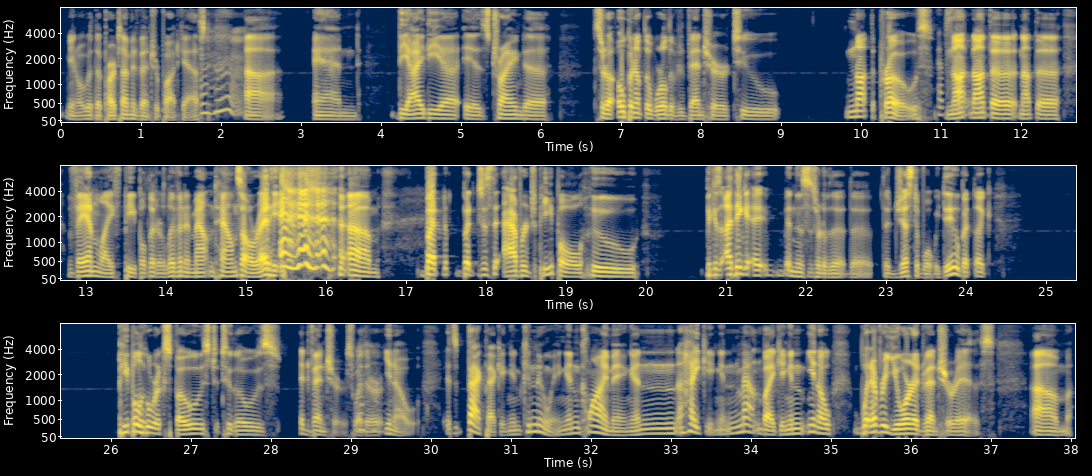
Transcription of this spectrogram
you know with the part-time adventure podcast uh, and the idea is trying to sort of open up the world of adventure to not the pros not not the not the van life people that are living in mountain towns already. Um, but but just the average people who because I think, uh, and this is sort of the, the the gist of what we do, but like people who are exposed to those adventures, whether you know it's backpacking and canoeing and climbing and hiking and mountain biking and you know whatever your adventure is, um,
